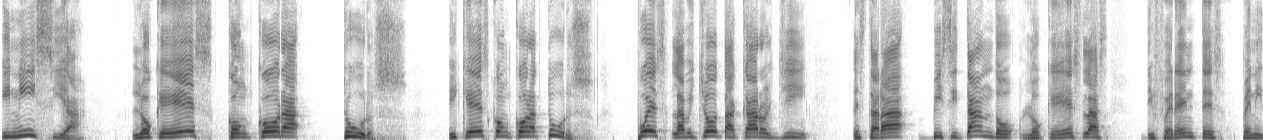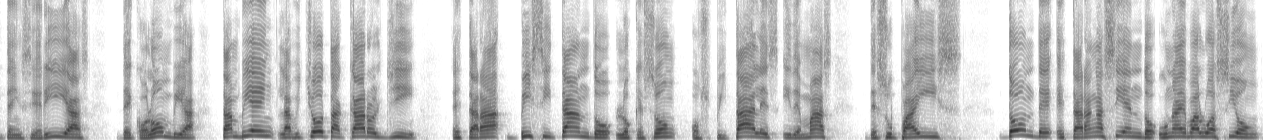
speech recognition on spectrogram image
inicia lo que es Concora Tours. ¿Y qué es Concora Tours? Pues la bichota Carol G estará visitando lo que es las diferentes penitenciarías de Colombia. También la bichota Carol G estará visitando lo que son hospitales y demás de su país donde estarán haciendo una evaluación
